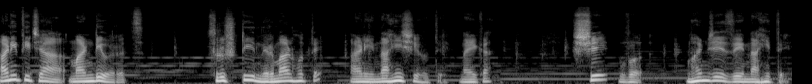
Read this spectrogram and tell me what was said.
आणि तिच्या मांडीवरच सृष्टी निर्माण होते आणि नाहीशी होते नाही का? शे व म्हणजे जे नाही ते.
